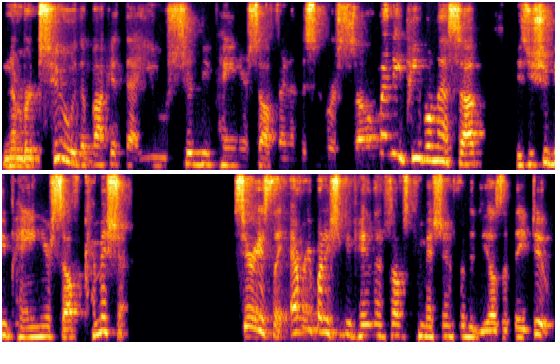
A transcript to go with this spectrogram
Number two, the bucket that you should be paying yourself in, and this is where so many people mess up, is you should be paying yourself commission. Seriously, everybody should be paying themselves commission for the deals that they do.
